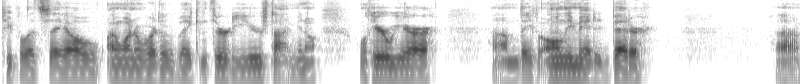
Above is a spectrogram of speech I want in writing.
people that say, oh, I wonder what it'll like in 30 years' time, you know. Well, here we are. Um, they've only made it better. Uh,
